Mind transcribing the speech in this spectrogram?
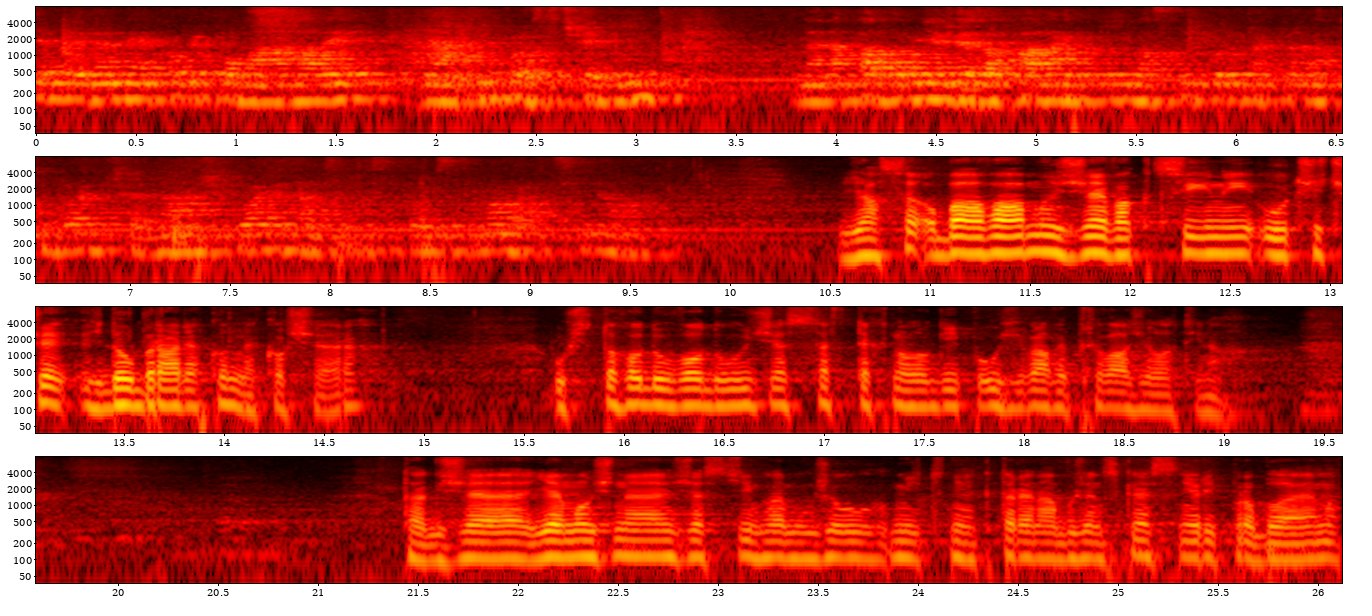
těm lidem jakoby pomáhali v nějakým prostředí. Nenapadlo mě, že za pár dní vlastně půjdu takhle na tuhle přednášku a že tam se to spojí s těma vakcínama. Já se obávám, že vakcíny určitě jdou brát jako nekošer, už z toho důvodu, že se v technologii používá vepřová želatina. Takže je možné, že s tímhle můžou mít některé náboženské směry problém.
